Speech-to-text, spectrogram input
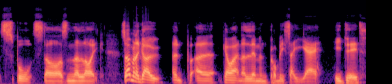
sports stars and the like. So I'm going to go and uh, go out on a limb and probably say, yeah, he did.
